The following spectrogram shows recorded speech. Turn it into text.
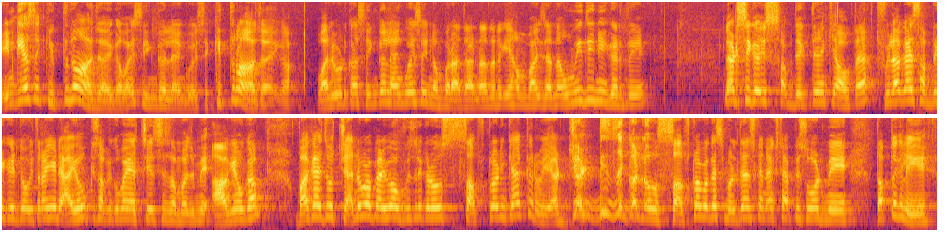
इंडिया से कितना आ जाएगा भाई सिंगल लैंग्वेज से? कितना आ जाएगा? बॉलीवुड का सिंगल लैंग्वेज से नंबर आता है। नज़र के हम भाई ज़्यादा उम्मीद ही नहीं करते। लेट्स सी गाइस अब देखते हैं क्या होता है। फ़िलहाल गए सभी के तो इतना ही आई होप कि सभी को भाई अच्छे से समझ में आ गया होगा। बाकी जो चैनल पर पहली बार विज़िट करो सब्सक्राइब क्या, करो यार, जल्दी से कर लो सब्सक्राइब अगर मिलते हैं इसका नेक्स्ट एपिसोड में, तब तक के लिए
